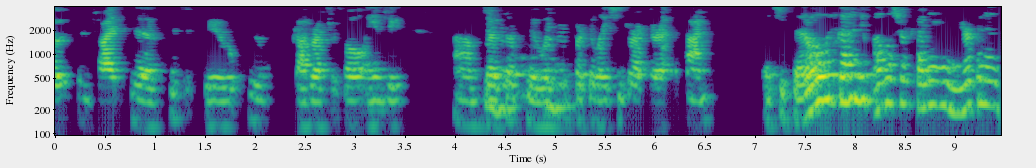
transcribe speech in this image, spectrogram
post and tried to pitch it to who, God rest her soul, Angie um, Joseph, who was the circulation director at the time. And she said, "Oh, we've got a new publisher coming, and you're gonna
